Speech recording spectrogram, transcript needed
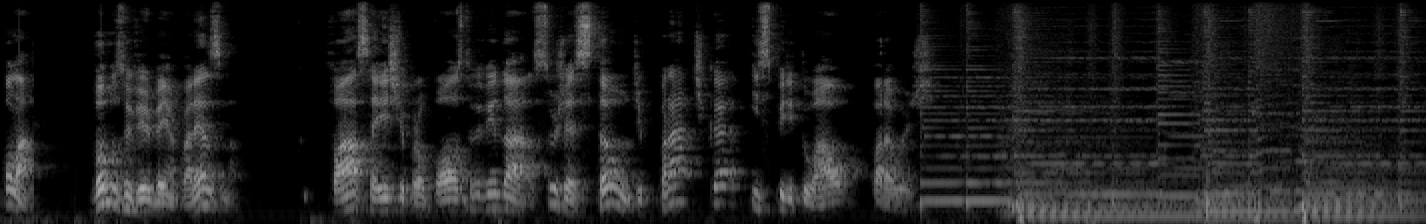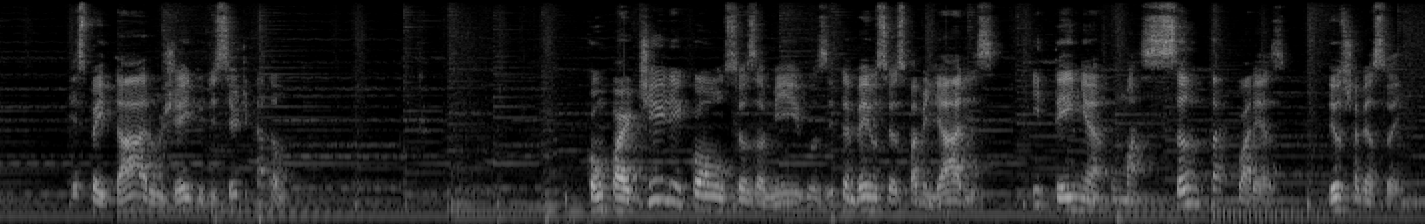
Olá, vamos viver bem a quaresma? Faça este propósito vivendo a sugestão de prática espiritual para hoje. Respeitar o jeito de ser de cada um. Compartilhe com os seus amigos e também os seus familiares e tenha uma santa quaresma. Deus te abençoe.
